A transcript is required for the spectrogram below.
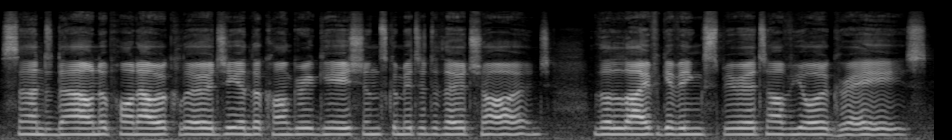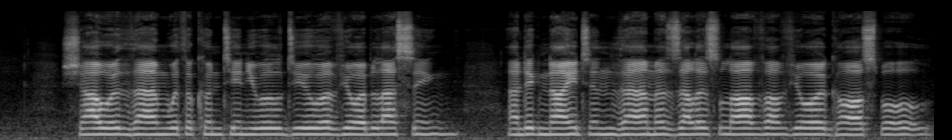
send down upon our clergy and the congregations committed to their charge the life giving Spirit of your grace. Shower them with the continual dew of your blessing, and ignite in them a zealous love of your gospel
